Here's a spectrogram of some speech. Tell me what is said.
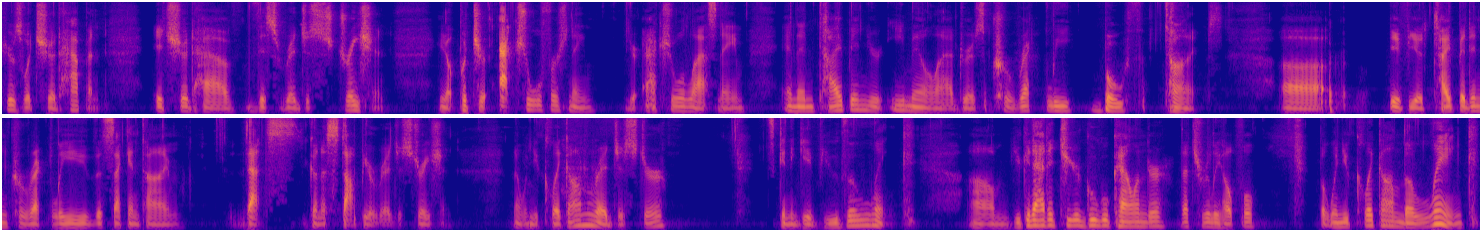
here's what should happen. It should have this registration. You know, put your actual first name, your actual last name, and then type in your email address correctly both times. Uh, if you type it incorrectly the second time, that's going to stop your registration. Now, when you click on register, going to give you the link. Um, you can add it to your Google Calendar. That's really helpful. But when you click on the link,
